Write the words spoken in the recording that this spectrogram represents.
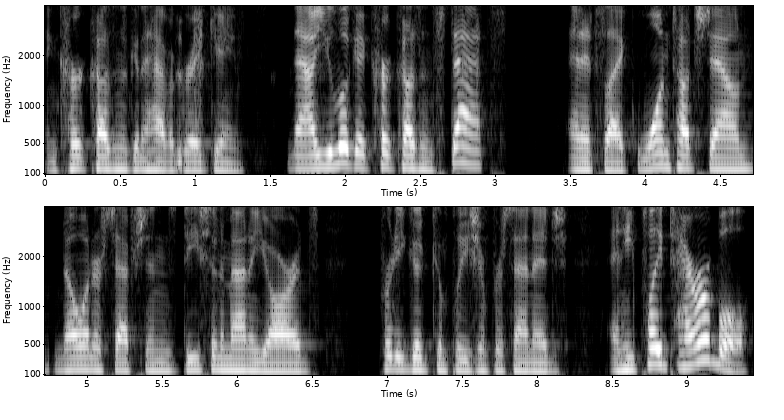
and Kirk Cousins is going to have a great game. Now you look at Kirk Cousins' stats, and it's like one touchdown, no interceptions, decent amount of yards, pretty good completion percentage, and he played terrible.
